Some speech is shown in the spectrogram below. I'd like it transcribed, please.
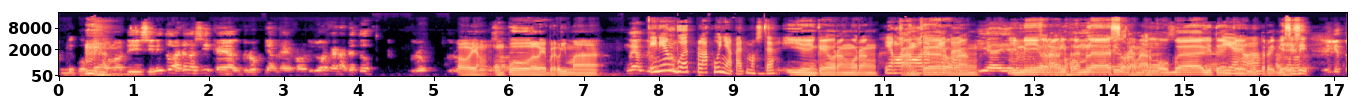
di gopay. Kalau di sini tuh ada gak sih kayak grup yang kayak kalau di luar kan ada tuh grup. grup Oh yang misalnya- ngumpul ya berlima. Ini yang buat pelakunya kan maksudnya? Iya yang kayak orang-orang Yang kanker, kan. orang Iya, iya. ini Terapi, orang homeless, orang narkoba gitu yang Iya, kayak ha. muter. Biasanya sih kayak gitu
